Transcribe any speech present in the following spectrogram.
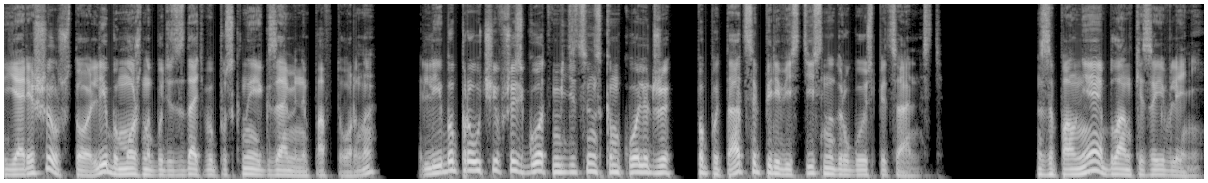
я решил, что либо можно будет сдать выпускные экзамены повторно, либо, проучившись год в медицинском колледже, попытаться перевестись на другую специальность. Заполняя бланки заявлений,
